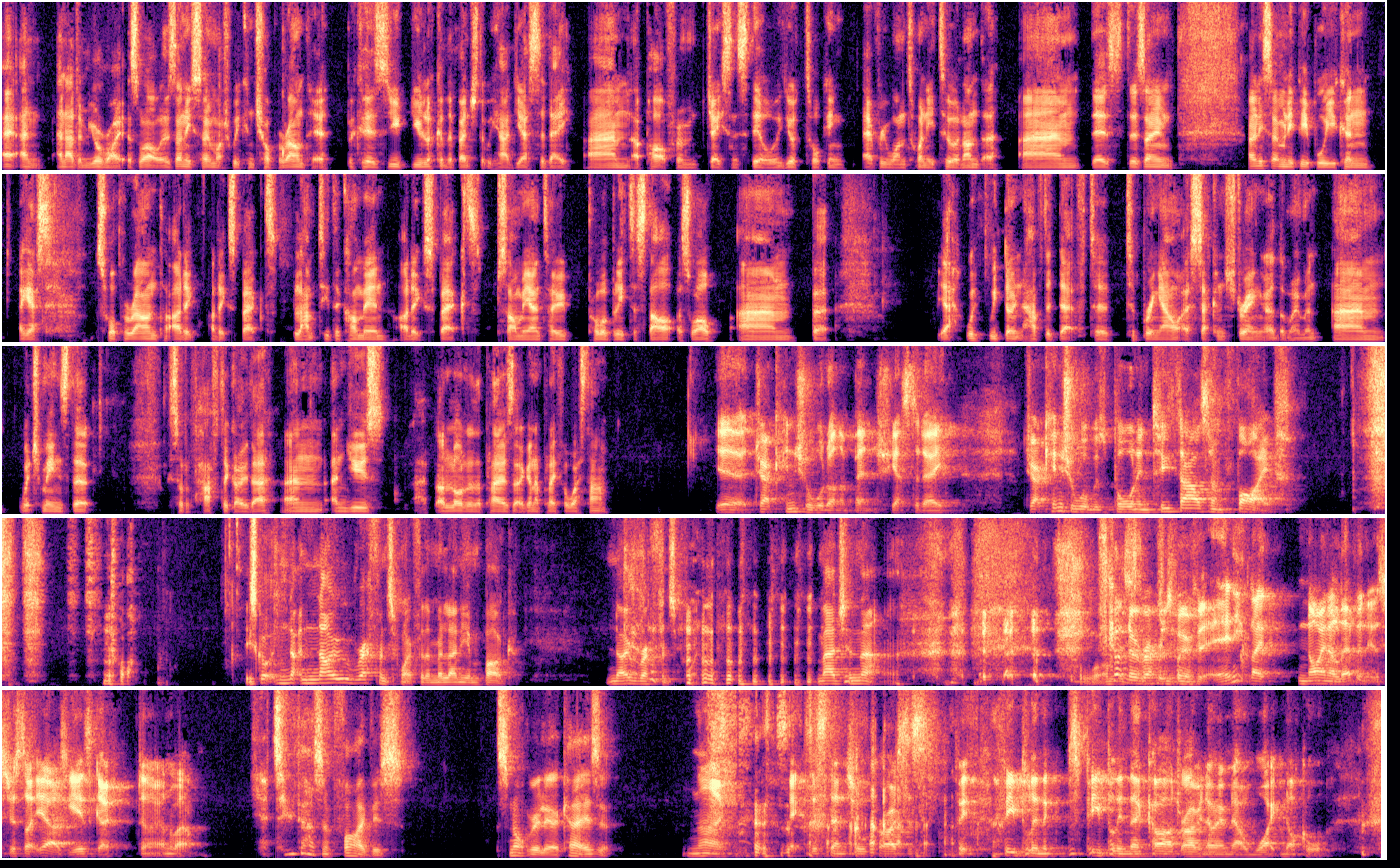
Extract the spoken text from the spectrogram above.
and and Adam, you're right as well. There's only so much we can chop around here because you you look at the bench that we had yesterday. Um, apart from Jason Steele, you're talking everyone 22 and under. Um, there's there's only only so many people you can, I guess, swap around. I'd I'd expect Lamptey to come in. I'd expect Sarmiento probably to start as well. Um, but yeah, we, we don't have the depth to to bring out a second string at the moment, um, which means that sort of have to go there and and use a lot of the players that are going to play for West Ham. Yeah, Jack Hinshelwood on the bench yesterday. Jack Hinshelwood was born in 2005. He's got no, no, reference point for the Millennium Bug. No reference point. Imagine that. He's got no reference point for any like 9-11 is just like yeah, it's years ago. Don't know about. Yeah, 2005 is it's not really okay, is it? No, existential crisis. People in the people in their car driving home now, white knuckle.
